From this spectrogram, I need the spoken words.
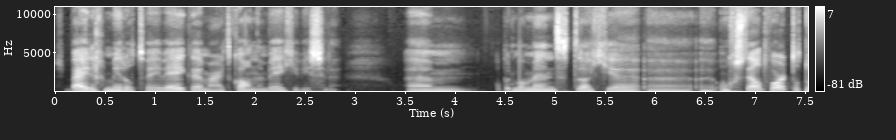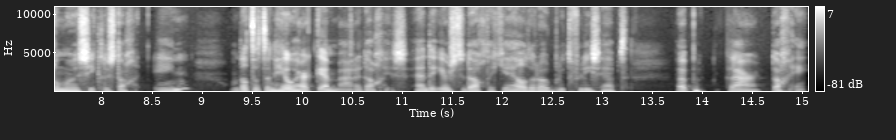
Dus beide gemiddeld twee weken, maar het kan een beetje wisselen. Ehm, op het moment dat je uh, uh, ongesteld wordt, dat noemen we cyclusdag 1, omdat het een heel herkenbare dag is. De eerste dag dat je helder rood bloedverlies hebt, hup, klaar, dag 1.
